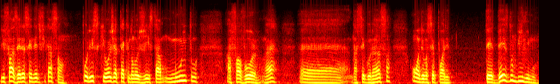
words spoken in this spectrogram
de fazer essa identificação. Por isso que hoje a tecnologia está muito a favor né, é, da segurança, onde você pode ter desde o mínimo,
